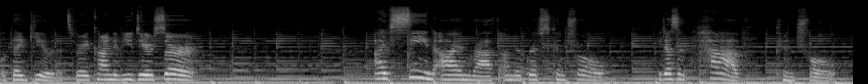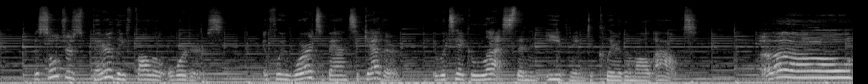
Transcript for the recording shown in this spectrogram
Well, thank you. That's very kind of you, dear sir. I've seen Ironrath under Gryff's control. He doesn't have control. The soldiers barely follow orders. If we were to band together, it would take less than an evening to clear them all out. Oh!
